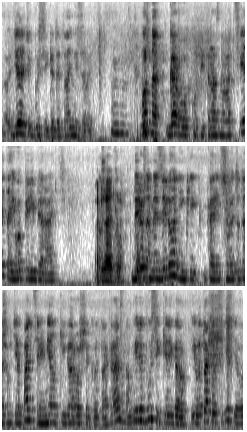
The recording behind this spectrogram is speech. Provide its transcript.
да. Делайте бусики, вот это нанизывать. Мгм. Можно горох купить разного цвета, его перебирать. Обязательно. Берешь, например, зелененький коричневый, туда, чтобы тебе пальцами мелкий горошек вот так раз там, или бусик, или горох. И вот так вот сидеть его,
